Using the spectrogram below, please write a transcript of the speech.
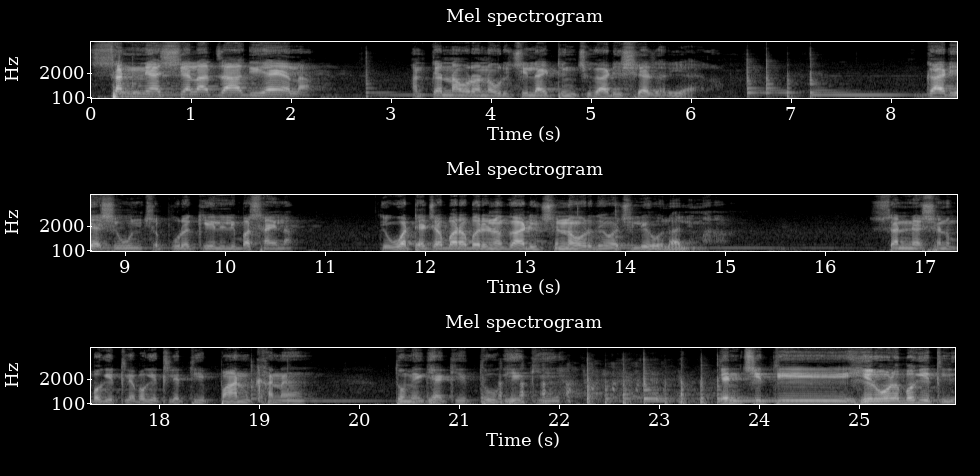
संन्याशाला जाग यायला आणि त्या नवरा नवरीची लायटिंगची गाडी शेजारी यायला. गाडी अशी उंच पुरं केलेली बसायला. ती वाट्याच्या बराबरीनं गाडीची नवरदेवाची लेवल आली मला. संन्याशानं बघितल्या बघितले ती पान खाणं. तुम्ही घ्या की तू घे की. त्यांची ती हिरवळ बघितली.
